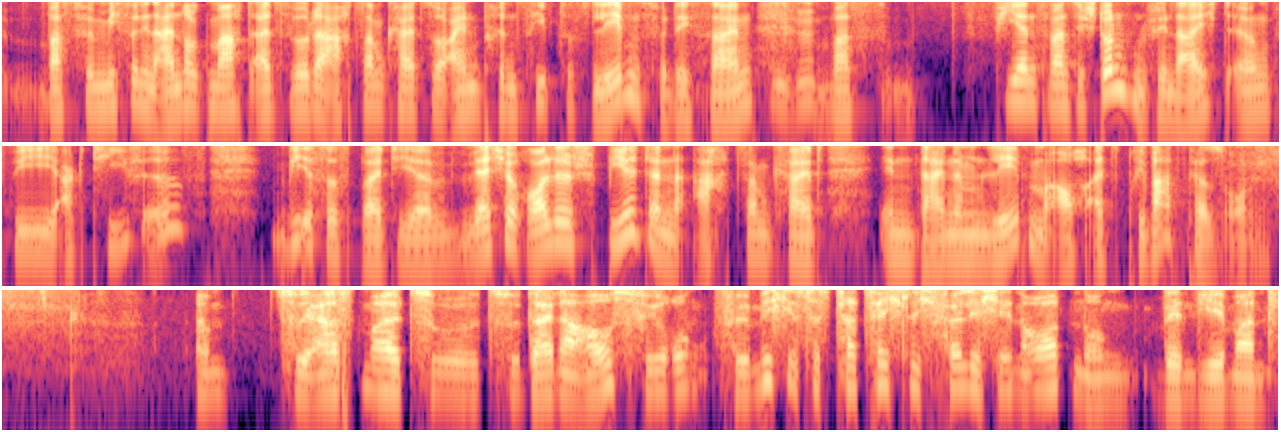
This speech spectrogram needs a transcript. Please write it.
was für mich so den Eindruck macht, als würde Achtsamkeit so ein Prinzip des Lebens für dich sein, mhm. was 24 Stunden vielleicht irgendwie aktiv ist. Wie ist es bei dir? Welche Rolle spielt denn Achtsamkeit in deinem Leben auch als Privatperson? Ähm, zuerst mal zu, zu deiner Ausführung. Für mich ist es tatsächlich völlig in Ordnung, wenn jemand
